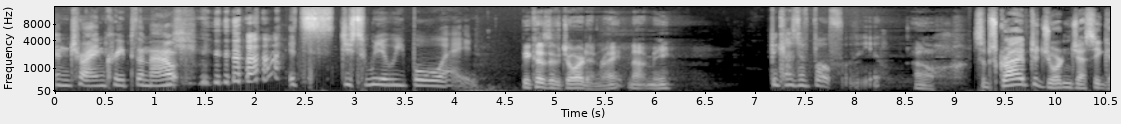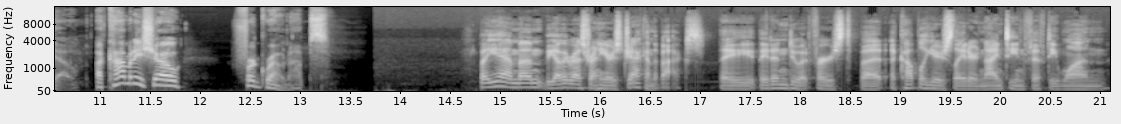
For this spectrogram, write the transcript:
and try and creep them out. It's just really boring Because of Jordan, right? Not me. because of both of you. Oh. Subscribe to Jordan Jesse Go. A comedy show for grown-ups. But yeah, and then the other restaurant here is Jack in the Box. They they didn't do it first, but a couple years later, 1951,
